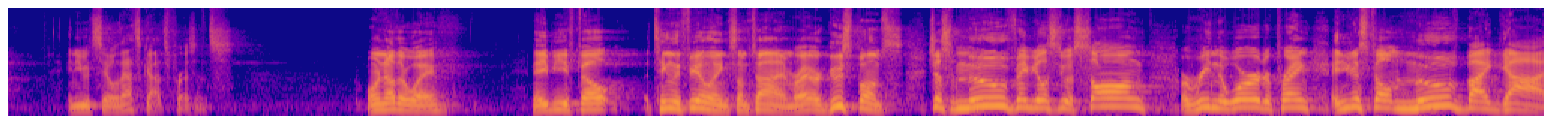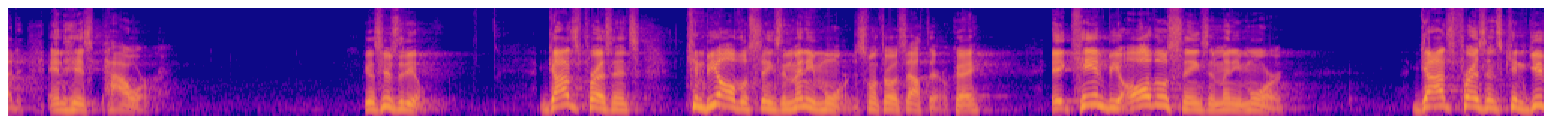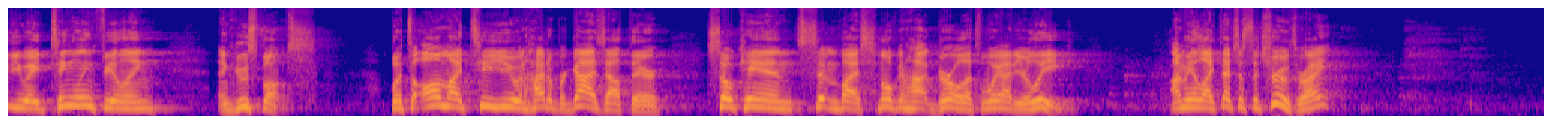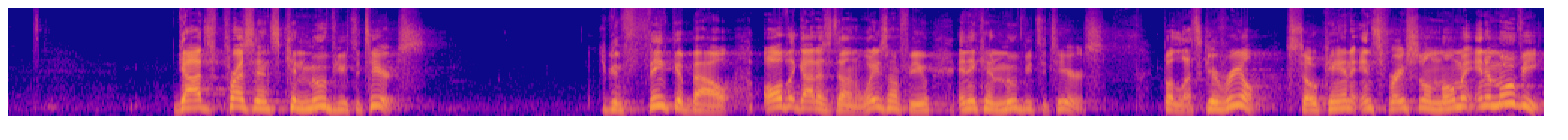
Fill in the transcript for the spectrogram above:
And you would say, well, that's God's presence. Or another way, maybe you felt a tingly feeling sometime, right? Or goosebumps, just moved. Maybe you listen to a song or reading the word or praying, and you just felt moved by God and his power. Because here's the deal God's presence can be all those things and many more. Just want to throw this out there, okay? It can be all those things and many more. God's presence can give you a tingling feeling and goosebumps. But to all my TU and Heidelberg guys out there, so can sitting by a smoking hot girl that's way out of your league. I mean, like, that's just the truth, right? God's presence can move you to tears. You can think about all that God has done, what He's done for you, and it can move you to tears. But let's get real. So can an inspirational moment in a movie.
